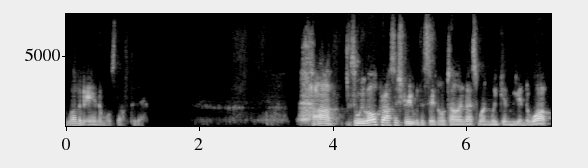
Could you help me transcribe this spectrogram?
A lot of animal stuff today. Um, so we've all crossed the street with a signal telling us when we can begin to walk.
